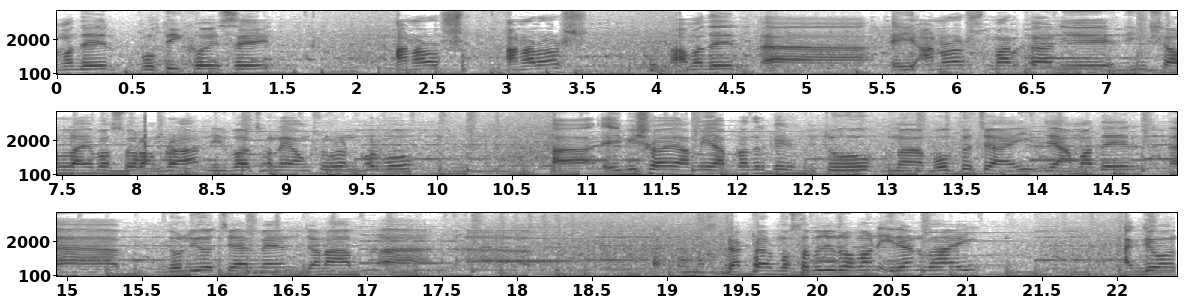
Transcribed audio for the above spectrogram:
আমাদের প্রতীক হয়েছে আনারস আনারস। আমাদের এই আনারস মার্কা নিয়ে ইনশাল্লাহ এবছর আমরা নির্বাচনে অংশগ্রহণ করব। এই বিষয়ে আমি আপনাদেরকে একটু বলতে চাই যে আমাদের দলীয় চেয়ারম্যান জনাব ডাক্তার মোস্তাফিজুর রহমান ইরান ভাই একজন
